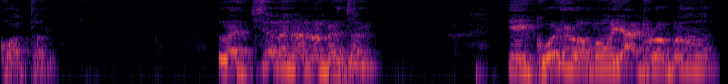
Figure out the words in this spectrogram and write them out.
కోస్తారు. లచ్చనగా అన్నం పెడతారు. ఈ కోడి రూపం ఏట రూపం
